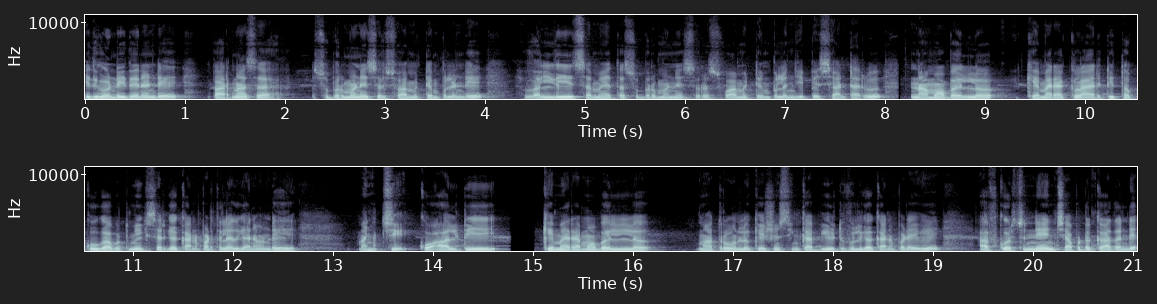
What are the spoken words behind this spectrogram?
ఇదిగోండి ఇదేనండి పర్ణాస సుబ్రహ్మణ్యేశ్వర స్వామి టెంపుల్ అండి. వల్లి సమేత సుబ్రహ్మణ్యేశ్వర స్వామి టెంపుల్ అని చెప్పేసి అంటారు. నా మొబైల్లో కెమెరా క్లారిటీ తక్కువ కాబట్టి మీకు సరిగ్గా కనపడతలేదు కానివ్వండి. మంచి క్వాలిటీ కెమెరా మొబైల్లో మాత్రం లొకేషన్స్ ఇంకా బ్యూటిఫుల్గా కనపడేవి. అఫ్ కోర్స్ నేను చెప్పడం కాదండి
